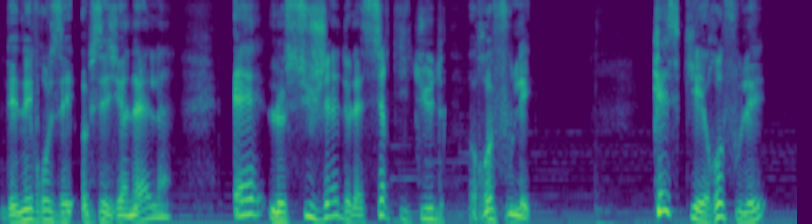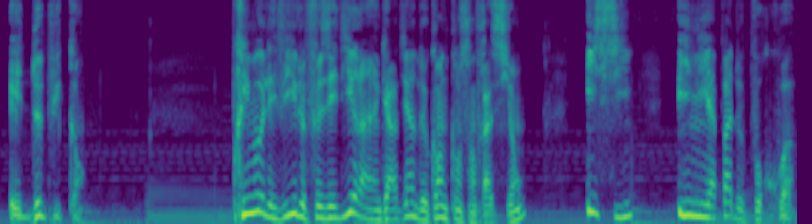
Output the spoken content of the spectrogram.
des névrosés obsessionnels, est le sujet de la certitude refoulée. Qu'est-ce qui est refoulé et depuis quand? Primo Levi le faisait dire à un gardien de camp de concentration, Ici, il n'y a pas de pourquoi.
